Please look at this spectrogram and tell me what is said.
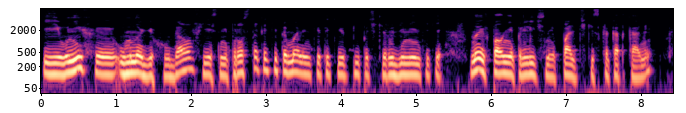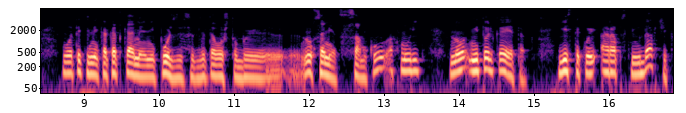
И у них, э, у многих удавов есть не просто какие-то маленькие такие пипочки, рудиментики, но и вполне приличные пальчики с кокотками. Вот этими кокотками они пользуются для того, чтобы ну, самец самку охмурить. Но не только это. Есть такой арабский удавчик,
